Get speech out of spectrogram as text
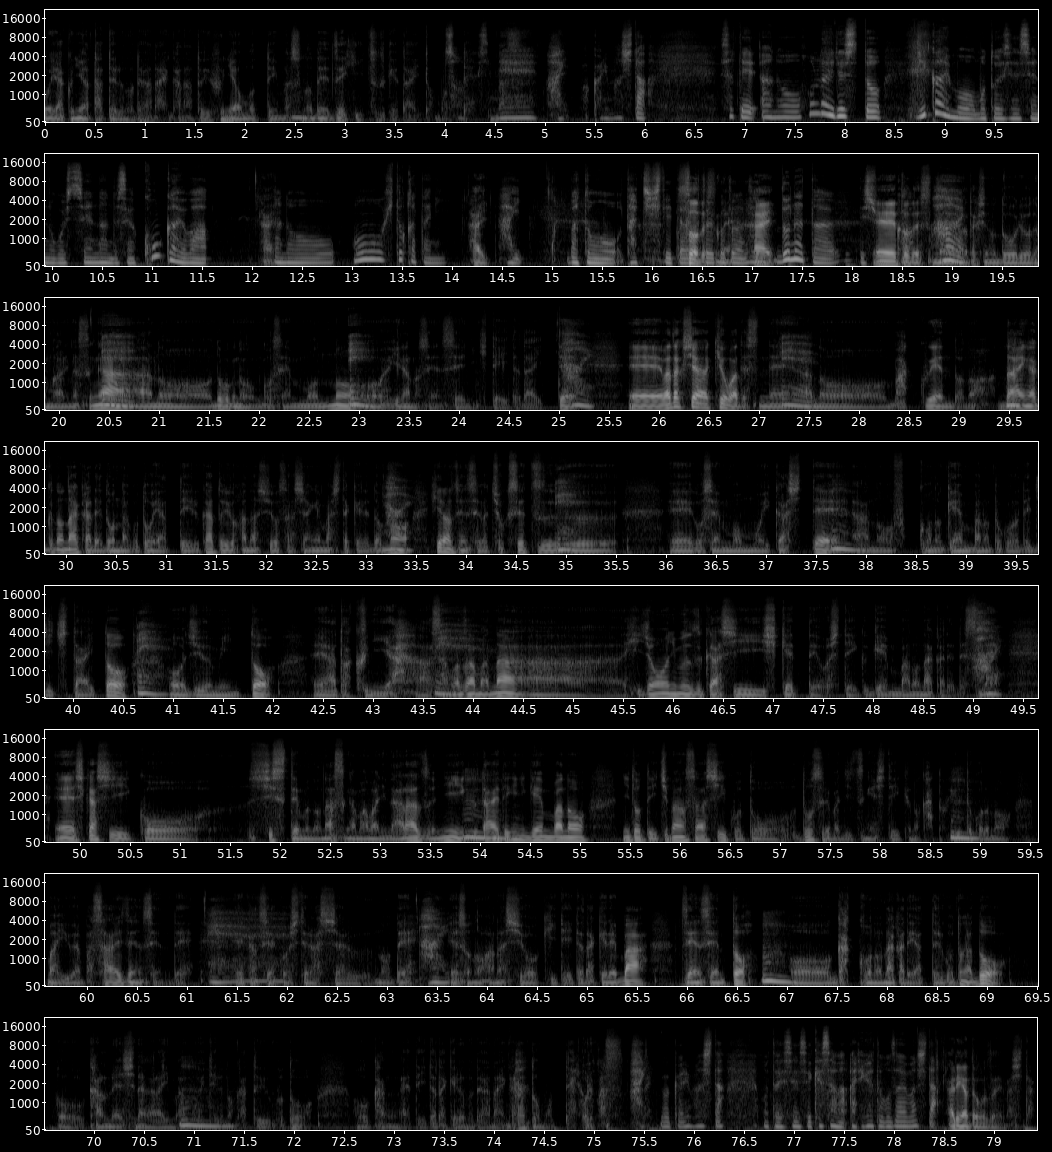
役には立てるのではないかなというふうには思っていますので、ぜひ続けたいと思っています。ね、はいわかりました。さてあの本来ですと次回も本井先生のご出演なんですが今回は、はい、あのもう一方にはい、はい、バトンをタッチしていただく、ね、ということなんですが、はい、どなたでしょうえっ、ー、とですね、はい、私の同僚でもありますが、えー、あの土木のご専門の平野先生に来ていただいて、えー、えー、私は今日はですね、えー、あのバックエンドの大学の中でどんなことをやっているかという話を差し上げましたけれども、平野先生は直接、えーえー、ご専門も生かして、うん、あの復興の現場のところで自治体と、えー、住民と、えー、あとは国やさまざまな、えー、非常に難しい意思決定をしていく現場の中でですね、はい、えー、しかしこうシステムのなすがままにならずに具体的に現場のにとって一番ふさわしいことをどうすれば実現していくのかというところの、うん、まあ、いわば最前線で活躍をしてらっしゃるので、えー、そのお話を聞いていただければ前線と、うん、学校の中でやってることがどう関連しながら今動いているのかということを、考えていただけるのではないかなと思っております。はい、わ、かりました。本井先生、今朝はありがとうございました。ありがとうございました。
